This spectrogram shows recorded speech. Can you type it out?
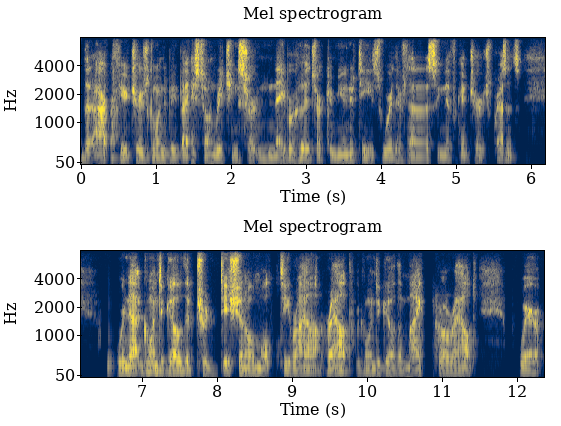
that our future is going to be based on reaching certain neighborhoods or communities where there's not a significant church presence. We're not going to go the traditional multi route route. We're going to go the micro route where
